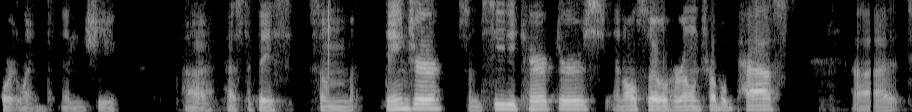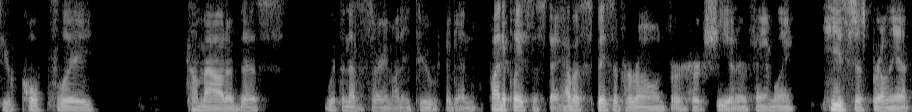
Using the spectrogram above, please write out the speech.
Portland. And she uh, has to face some danger, some seedy characters, and also her own troubled past uh, to hopefully come out of this with the necessary money to again find a place to stay, have a space of her own for her, she and her family. He's just brilliant.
